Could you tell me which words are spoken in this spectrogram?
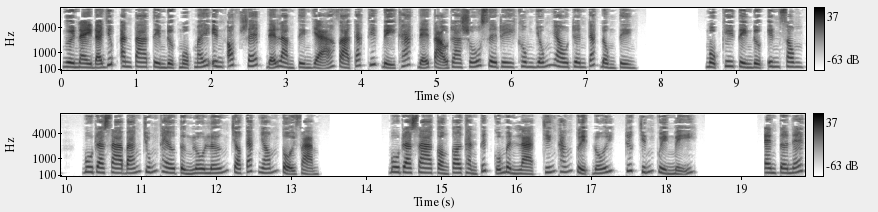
Người này đã giúp anh ta tìm được một máy in offset để làm tiền giả và các thiết bị khác để tạo ra số seri không giống nhau trên các đồng tiền. Một khi tiền được in xong, Burasa bán chúng theo từng lô lớn cho các nhóm tội phạm. Burasa còn coi thành tích của mình là chiến thắng tuyệt đối trước chính quyền Mỹ. Internet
